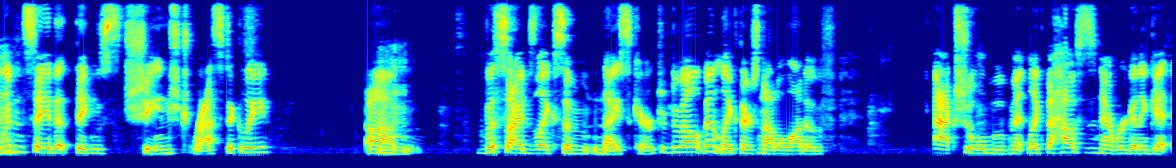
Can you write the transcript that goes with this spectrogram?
Mhm. wouldn't say that things changed drastically. Um besides like some nice character development, like there's not a lot of actual movement. Like the house is never going to get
